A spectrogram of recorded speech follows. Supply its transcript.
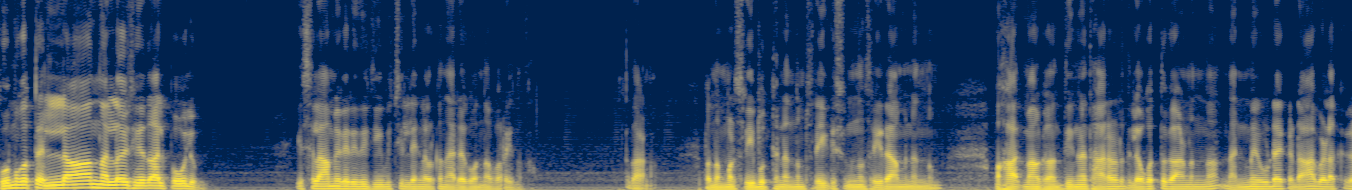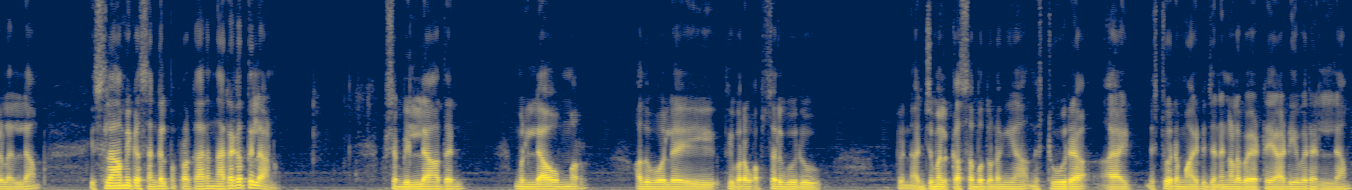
ഭൂമുഖത്ത് എല്ലാം നല്ലത് ചെയ്താൽ പോലും ഇസ്ലാമിക രീതി ജീവിച്ചില്ലെങ്കിൽ അവർക്ക് നരകമെന്നാണ് പറയുന്നത്. അതാണ്. അപ്പം നമ്മൾ ശ്രീബുദ്ധനെന്നും ശ്രീകൃഷ്ണനെന്നും ശ്രീരാമനെന്നും മഹാത്മാഗാന്ധി ഇങ്ങനെ ധാരാളം ലോകത്ത് കാണുന്ന നന്മയുടെ കിടാവിളക്കുകളെല്ലാം ഇസ്ലാമിക സങ്കല്പപ്രകാരം നരകത്തിലാണ്. പക്ഷെ ബില്ലാദൻ മുല്ല ഉമ്മർ അതുപോലെ ഈ തീവ്ര അഫ്സൽ ഗുരു പിന്നെ അജ്മൽ കസബ് തുടങ്ങിയ നിഷ്ഠൂര ആയി നിഷ്ഠൂരമായിട്ട് ജനങ്ങളെ വേട്ടയാടിയവരെല്ലാം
